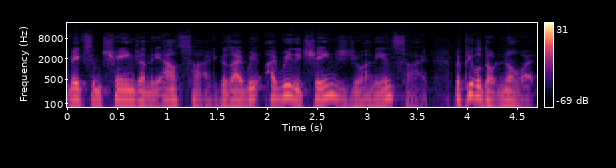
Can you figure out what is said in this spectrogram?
make some change on the outside because I, re- I really changed you on the inside, but people don't know it.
